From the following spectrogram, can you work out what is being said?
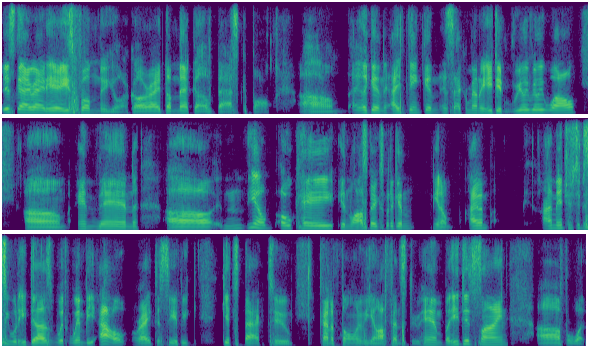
this guy right here, he's from New York, all right, the mecca of basketball. Um, again, I think in, in, Sacramento he did really, really well. Um, and then, uh, you know, okay in Las Vegas, but again, you know, I'm I'm interested to see what he does with Wemby out, right? To see if he gets back to kind of following the offense through him. But he did sign uh, for what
